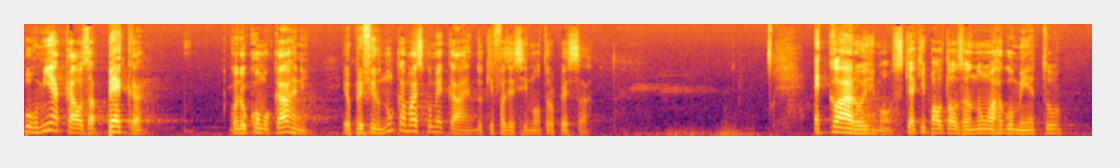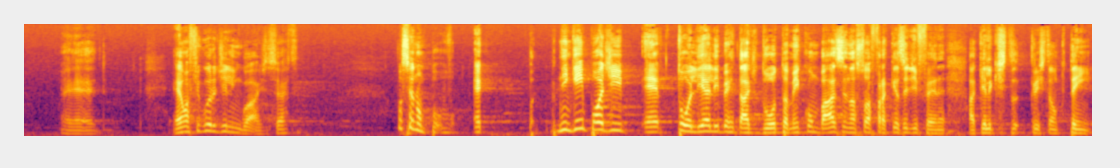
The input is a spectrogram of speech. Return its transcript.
por minha causa, peca, quando eu como carne, eu prefiro nunca mais comer carne do que fazer esse irmão tropeçar. É claro, irmãos, que aqui Paulo está usando um argumento, é, é uma figura de linguagem, certo? Você não. É, ninguém pode é, tolher a liberdade do outro também com base na sua fraqueza de fé. Né? Aquele cristão que tem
